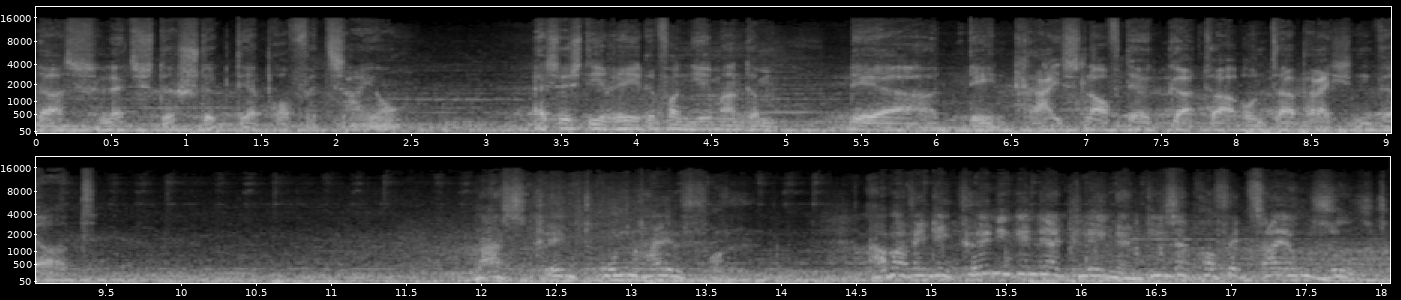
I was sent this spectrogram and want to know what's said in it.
Das letzte Stück der Prophezeiung. Es ist die Rede von jemandem, der den Kreislauf der Götter unterbrechen wird. Das klingt unheilvoll. Aber wenn die Königin der Klingen diese Prophezeiung sucht,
